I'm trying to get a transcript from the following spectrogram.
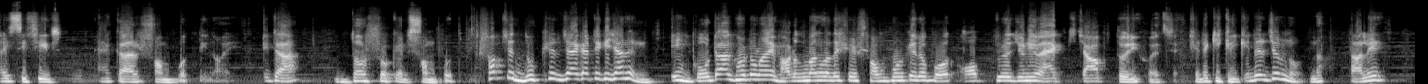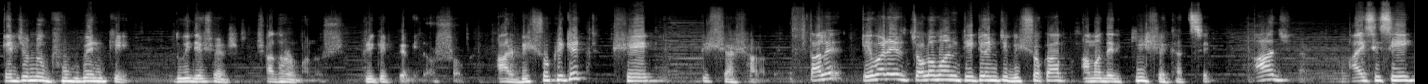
আইসিসির একার সম্পত্তি নয়, এটা দর্শকের সম্পত্তি। সবচেয়ে দুঃখের জায়গাটা কি জানেন? এই গোটা ঘটনায় ভারত বাংলাদেশের সম্পর্কের ওপর অপ্রয়োজনীয় এক চাপ তৈরি হয়েছে। সেটা কি ক্রিকেটের জন্য? না। তাহলে এর জন্য ভুগবেন কে? দুই দেশের সাধারণ মানুষ, ক্রিকেট প্রেমী দর্শক। আর বিশ্ব ক্রিকেট সে বিশ্বাস হারাবে। তাহলে এবারের চলমান টি টোয়েন্টি বিশ্বকাপ আমাদের কি শেখাচ্ছে? আজ আইসিসি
